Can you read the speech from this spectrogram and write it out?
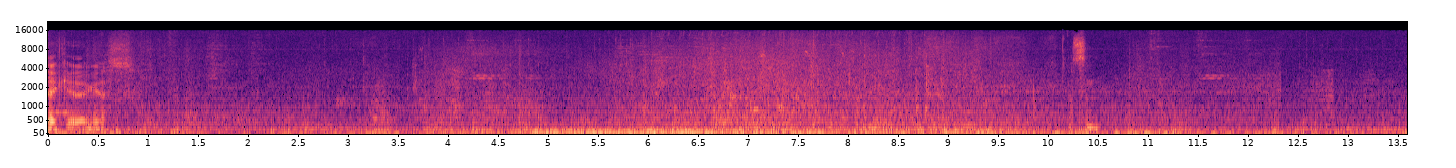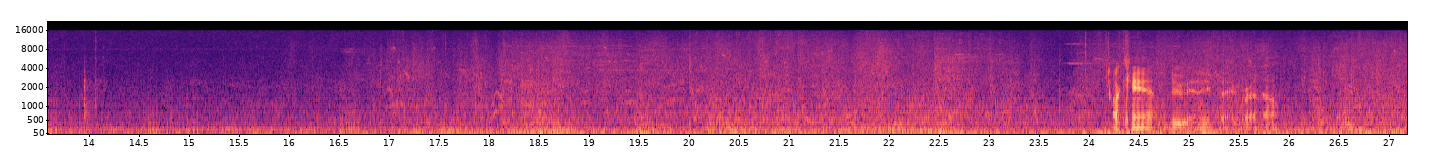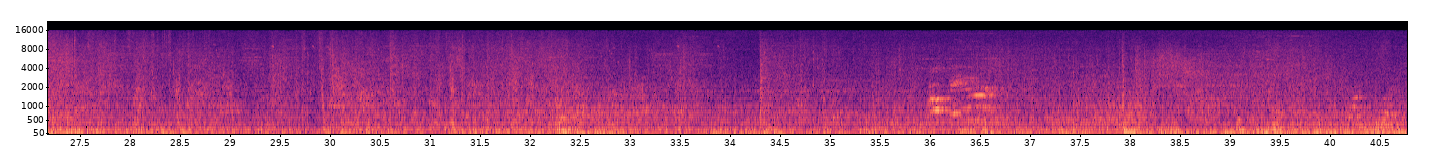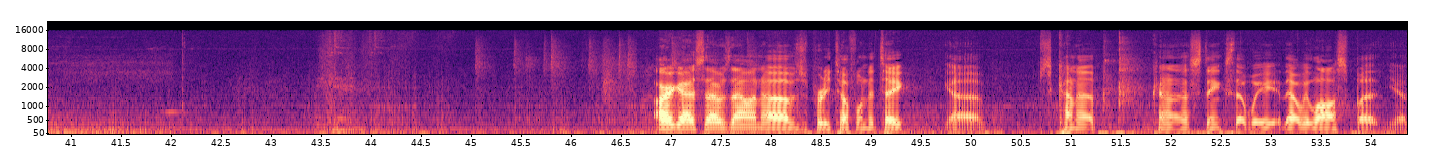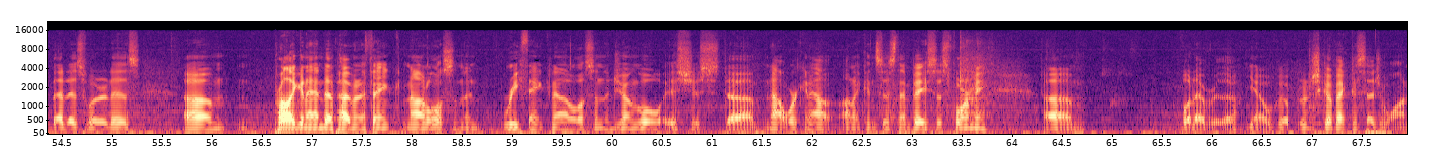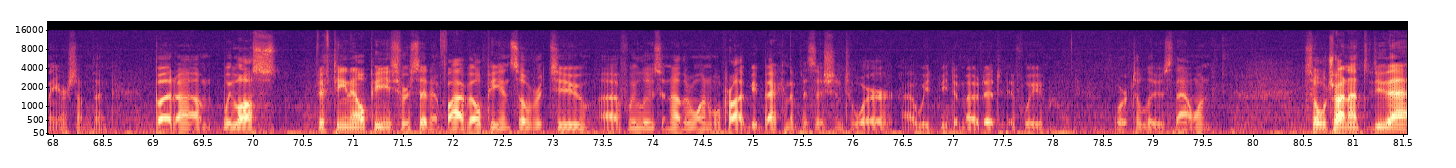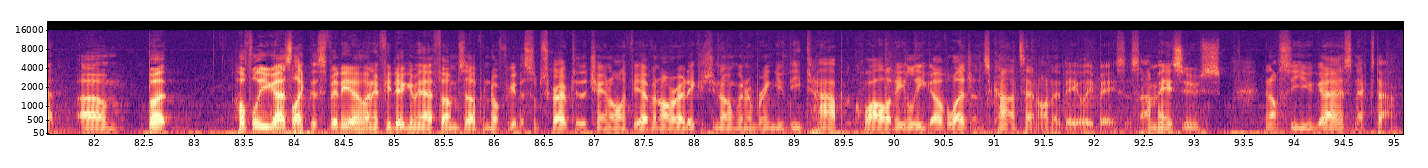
Take it, I guess. Listen. I can't do anything right now. Alright guys, so that was that one. Uh, it was a pretty tough one to take. Uh, it's kind of kind of stinks that we that we lost, but you know that is what it is. Um, probably gonna end up having to think Nautilus and then rethink Nautilus in the jungle. It's just uh, not working out on a consistent basis for me. Um, whatever though, you know, we'll, we'll, just go back to Sejuani or something. But um, we lost 15 LPs. We're sitting at 5 LP in Silver 2. Uh, if we lose another one, we'll probably be back in the position to where uh, we'd be demoted if we were to lose that one. So we'll try not to do that. Um, but hopefully you guys like this video. And if you did, give me that thumbs up. And don't forget to subscribe to the channel if you haven't already. Because you know I'm going to bring you the top quality League of Legends content on a daily basis. I'm Jesus. And I'll see you guys next time.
